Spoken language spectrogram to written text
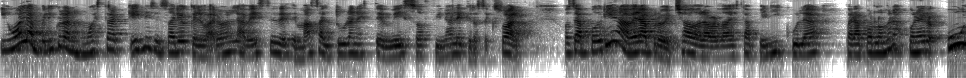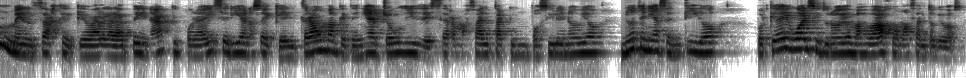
igual la película nos muestra que es necesario que el varón la bese desde más altura en este beso final heterosexual. O sea, podrían haber aprovechado, la verdad, esta película para por lo menos poner un mensaje que valga la pena, que por ahí sería, no sé, que el trauma que tenía Jodie de ser más alta que un posible novio no tenía sentido, porque da igual si tu novio es más bajo o más alto que vos.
